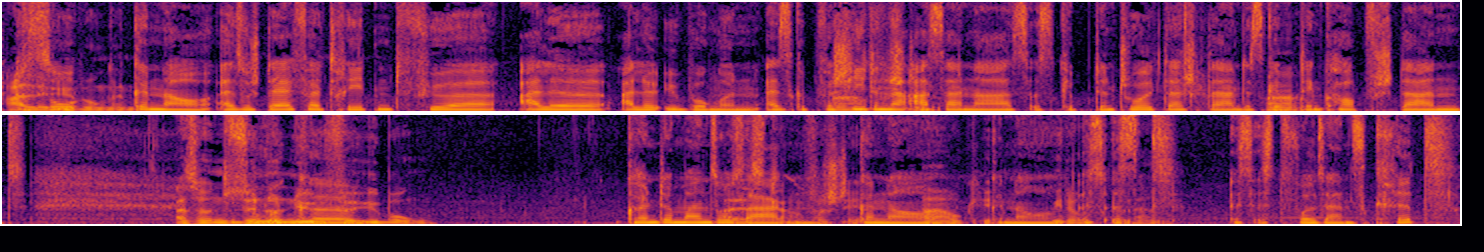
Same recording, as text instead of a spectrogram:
alle so, Übungen. Genau, also stellvertretend für alle, alle Übungen. Also es gibt verschiedene Ah. Asanas, es gibt den Schulterstand, es gibt Ah. den Kopfstand, Also ein Synonym Brücke. für Übung. Könnte man so Alles klar, sagen. verstehe. Genau, Ah, okay. genau. Wieder Es ist, es ist wohl Sanskrit.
